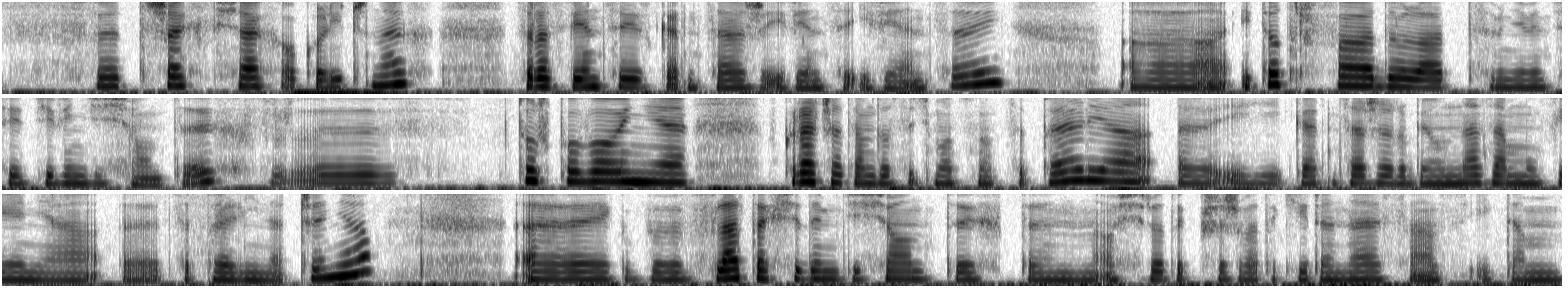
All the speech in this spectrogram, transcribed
w trzech wsiach okolicznych coraz więcej jest garncarzy i więcej i więcej. I to trwa do lat mniej więcej 90. W, w, tuż po wojnie wkracza tam dosyć mocno cepelia y, i garncarze robią na zamówienia y, cepeli naczynia. E, jakby w latach 70. ten ośrodek przeżywa taki renesans i tam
